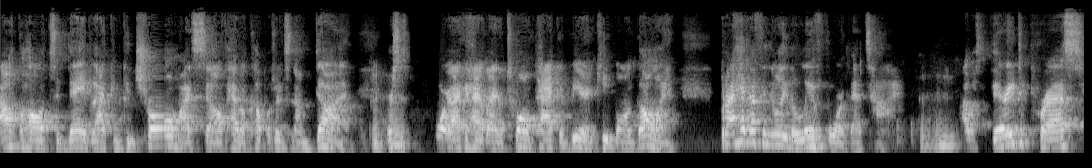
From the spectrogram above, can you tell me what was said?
alcohol today, but I can control myself, have a couple drinks, and I'm done. Mm-hmm. Versus before, I could have like a 12 pack of beer and keep on going. But I had nothing really to live for at that time. Mm-hmm. I was very depressed.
